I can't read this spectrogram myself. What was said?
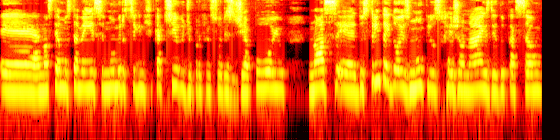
É, nós temos também esse número significativo de professores de apoio. Nós, é, dos 32 núcleos regionais de educação,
